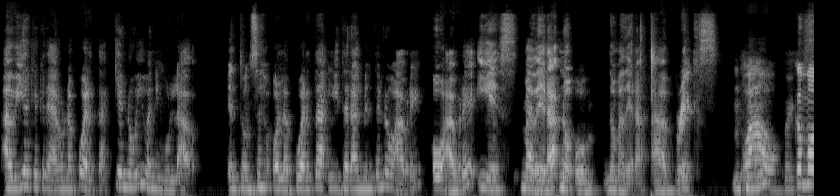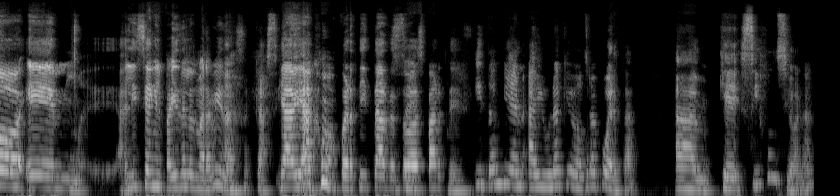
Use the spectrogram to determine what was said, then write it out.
había que crear una puerta que no iba a ningún lado. Entonces, o la puerta literalmente no abre, o abre y es madera, no, o, no madera, ah, bricks. Wow. Como em, Alicia en el País de las Maravillas, Ah, casi. que había sí. como puertitas de Sí. todas partes. Y también hay una que otra puerta am, que sí funciona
